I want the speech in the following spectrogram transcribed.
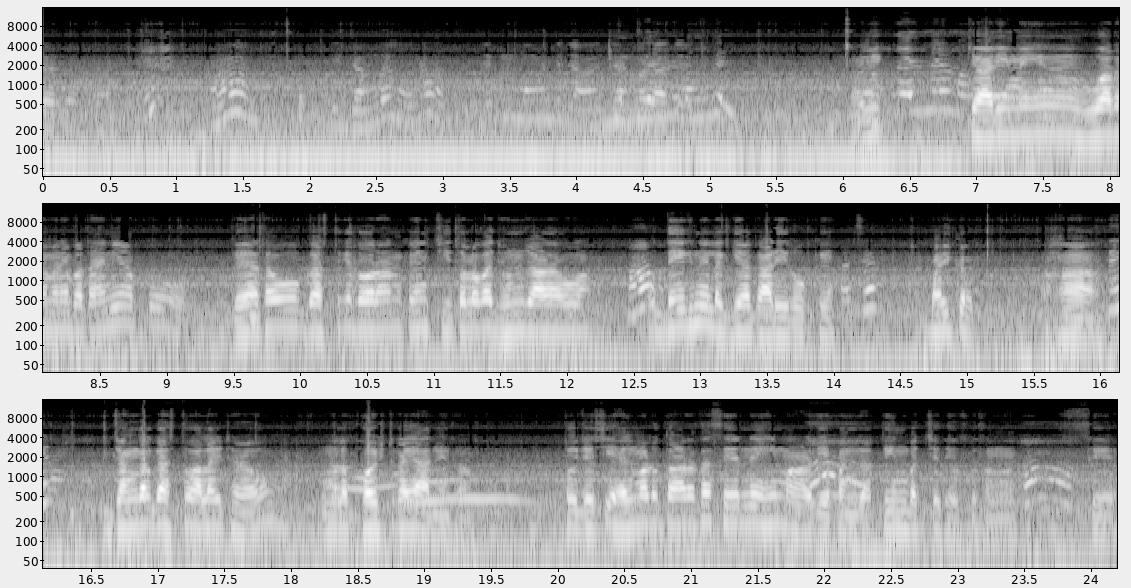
है हाँ ये जंगल है ना लेकिन मोमेंट आ अभी क्यारी में हुआ था मैंने बताया नहीं आपको। गया था वो गश्त के दौरान कहीं चीतलों का झुंड जा रहा हुआ। हाँ। वो देखने लग गया गाड़ी रोक के। अच्छा। बाइकर। हाँ। फिर? जंगल गश्त वाला ही ठहरा वो। मतलब फ़र्स्ट का ही आदमी था। तो जैसे ही हेलमेट उतारा था शेर ने ही मार दिया पंजा। तीन बच्चे थे उसके संग में। हाँ। शेर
